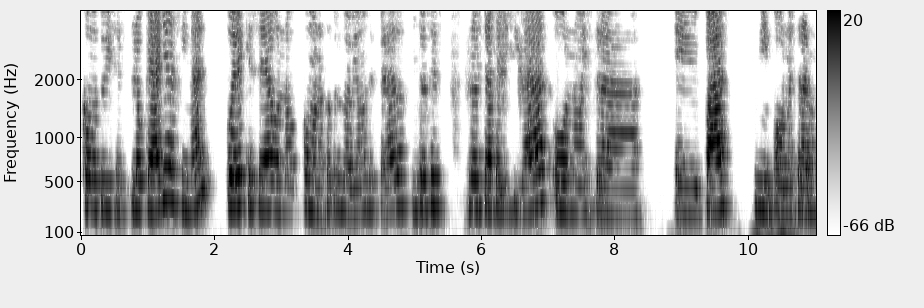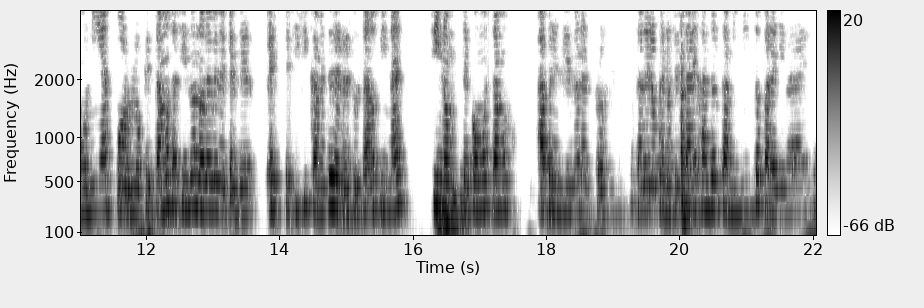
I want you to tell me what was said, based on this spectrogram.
como tú dices, lo que haya al final puede que sea o no como nosotros lo habíamos esperado. Entonces, nuestra felicidad o nuestra eh, paz ni, o nuestra armonía por lo que estamos haciendo no debe depender específicamente del resultado final, sino de cómo estamos aprendiendo en el proceso, o sea, de lo que nos está dejando el caminito para llegar a eso.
